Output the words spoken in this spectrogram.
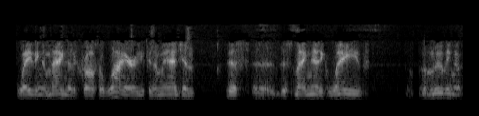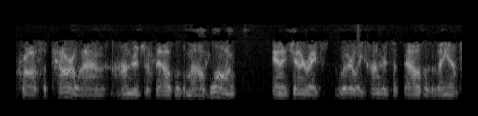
waving a magnet across a wire. You can imagine this uh, this magnetic wave moving across a power line hundreds or thousands of miles long, and it generates literally hundreds of thousands of amps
